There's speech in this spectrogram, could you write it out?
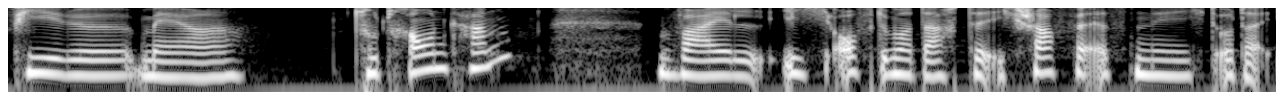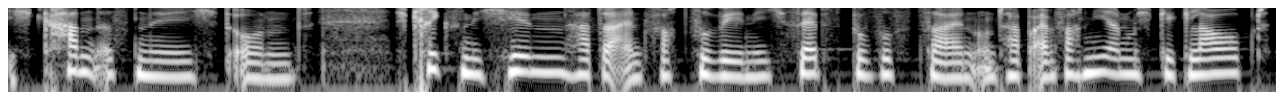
viel mehr zutrauen kann, weil ich oft immer dachte, ich schaffe es nicht oder ich kann es nicht und ich krieg's nicht hin, hatte einfach zu wenig Selbstbewusstsein und habe einfach nie an mich geglaubt.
